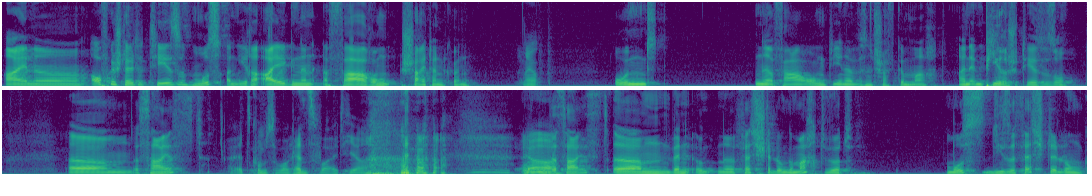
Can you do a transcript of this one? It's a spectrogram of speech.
eine aufgestellte These muss an ihrer eigenen Erfahrung scheitern können. Ja. Und eine Erfahrung, die in der Wissenschaft gemacht, eine empirische These, so. Ähm, das heißt, Jetzt kommst du aber ganz weit hier. Ja. das heißt, ähm, wenn irgendeine Feststellung gemacht wird, muss diese Feststellung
